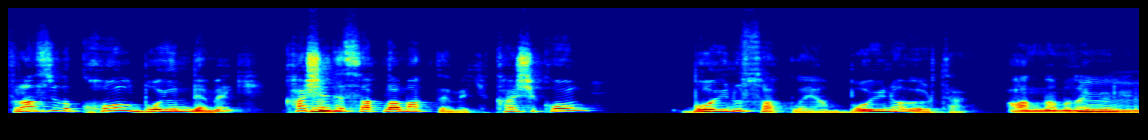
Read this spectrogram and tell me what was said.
Fransızca'da kol boyun demek. Kaşe Hı saklamak demek. Kaşı kol boyunu saklayan, boyunu örten anlamına Hmm. geliyor.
